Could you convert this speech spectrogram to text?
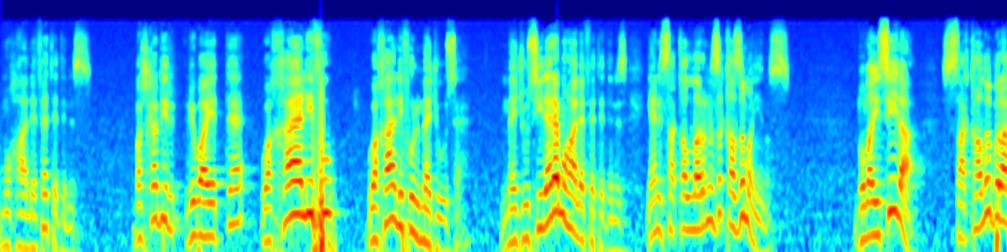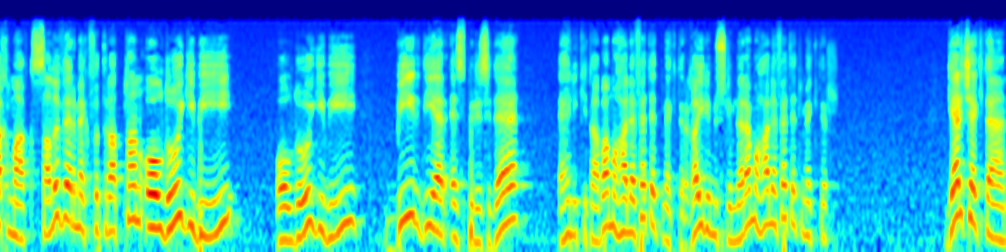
muhalefet ediniz. Başka bir rivayette ve halifu ve haliful mecuse. Mecusilere muhalefet ediniz. Yani sakallarınızı kazımayınız. Dolayısıyla sakalı bırakmak, salı vermek fıtrattan olduğu gibi olduğu gibi bir diğer esprisi de ehli kitaba muhalefet etmektir. Gayrimüslimlere muhalefet etmektir. Gerçekten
